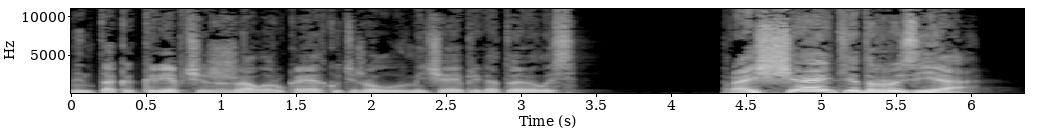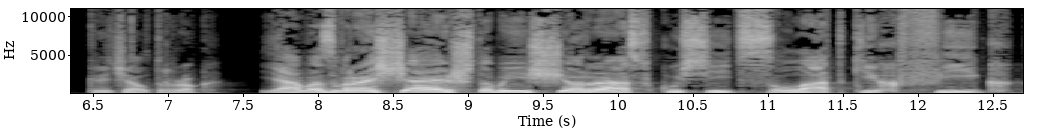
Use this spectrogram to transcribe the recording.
Ментака крепче сжала рукоятку тяжелого меча и приготовилась. «Прощайте, друзья!» — кричал Трок. Я возвращаюсь, чтобы еще раз вкусить сладких фиг!»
